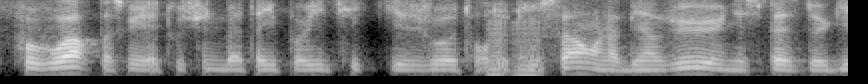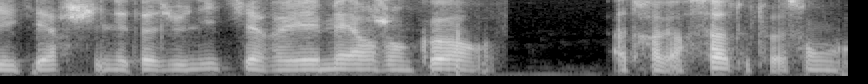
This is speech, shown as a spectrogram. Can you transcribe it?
Faut voir parce qu'il y a toute une bataille politique qui se joue autour de tout ça. On l'a bien vu, une espèce de guerre Chine-États-Unis qui réémerge encore à travers ça. De toute façon,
